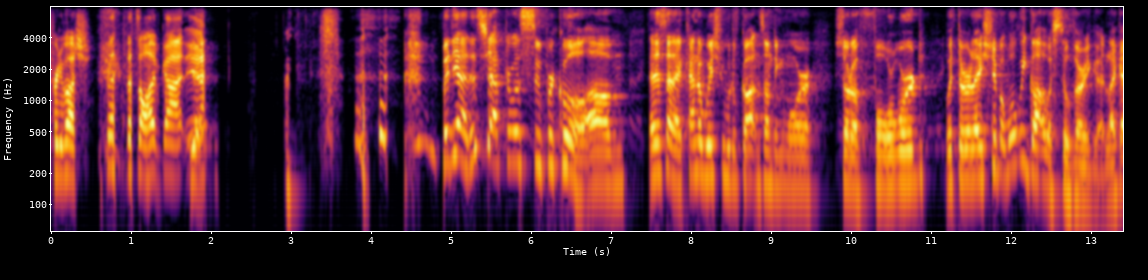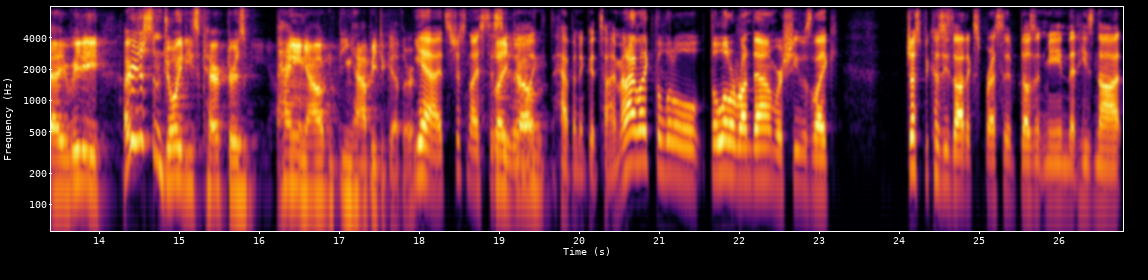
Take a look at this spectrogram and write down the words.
Pretty much. That's all I've got. Yeah. But yeah, this chapter was super cool. Um, as I said, I kind of wish we would have gotten something more sort of forward with the relationship, but what we got was still very good. Like I really, I really just enjoy these characters hanging out and being happy together. Yeah, it's just nice to see Like, them um, like having a good time. And I like the little the little rundown where she was like, just because he's not expressive doesn't mean that he's not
